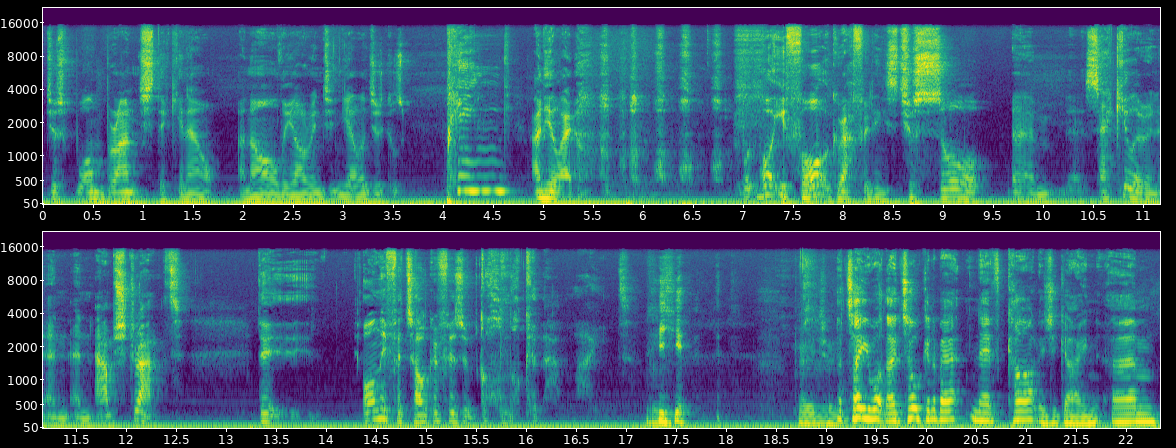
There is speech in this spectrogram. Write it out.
just one branch sticking out and all the orange and yellow just goes ping! And you're like but what you're photographing is just so um, secular and, and, and abstract. That only photographers would go look at that light. Yeah, very true. I tell you what, though, talking about Nev Cartledge again, um,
